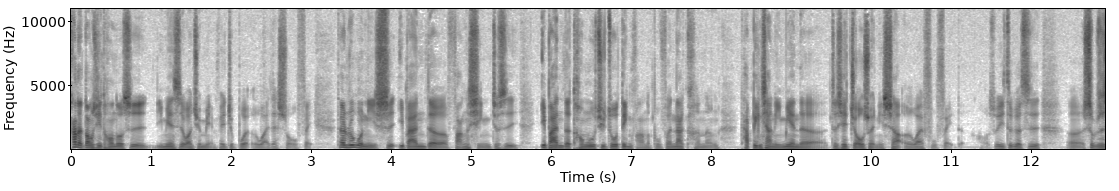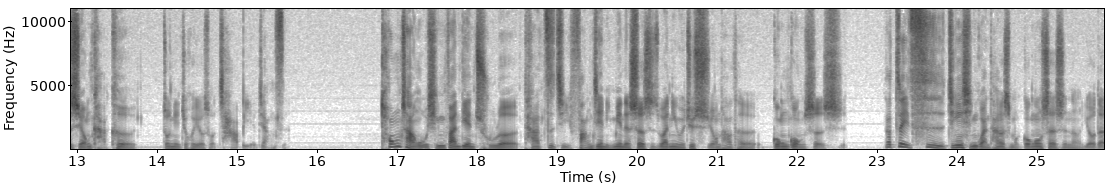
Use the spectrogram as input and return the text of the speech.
它的东西通都是里面是完全免费，就不会额外再收费。但如果你是一般的房型，就是一般的通路去做订房的部分，那可能它冰箱里面的这些酒水你是要额外付费的，所以这个是呃，是不是使用卡客中间就会有所差别这样子。通常五星饭店除了他自己房间里面的设施之外，你会去使用它的公共设施。那这一次晶英行馆它有什么公共设施呢？有的，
